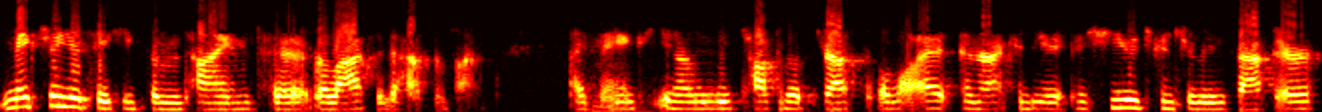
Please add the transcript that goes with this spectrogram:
make sure you're taking some time to relax and to have some fun. I mm-hmm. think, you know, we've talked about stress a lot, and that can be a, a huge contributing factor.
